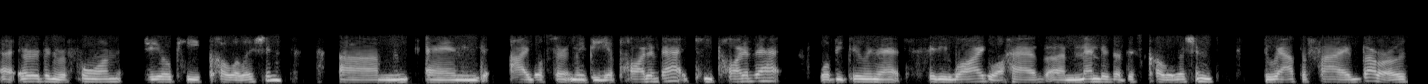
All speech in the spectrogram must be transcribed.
uh, urban reform GOP coalition, um, and I will certainly be a part of that, key part of that. We'll be doing that citywide. We'll have uh, members of this coalition throughout the five boroughs,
